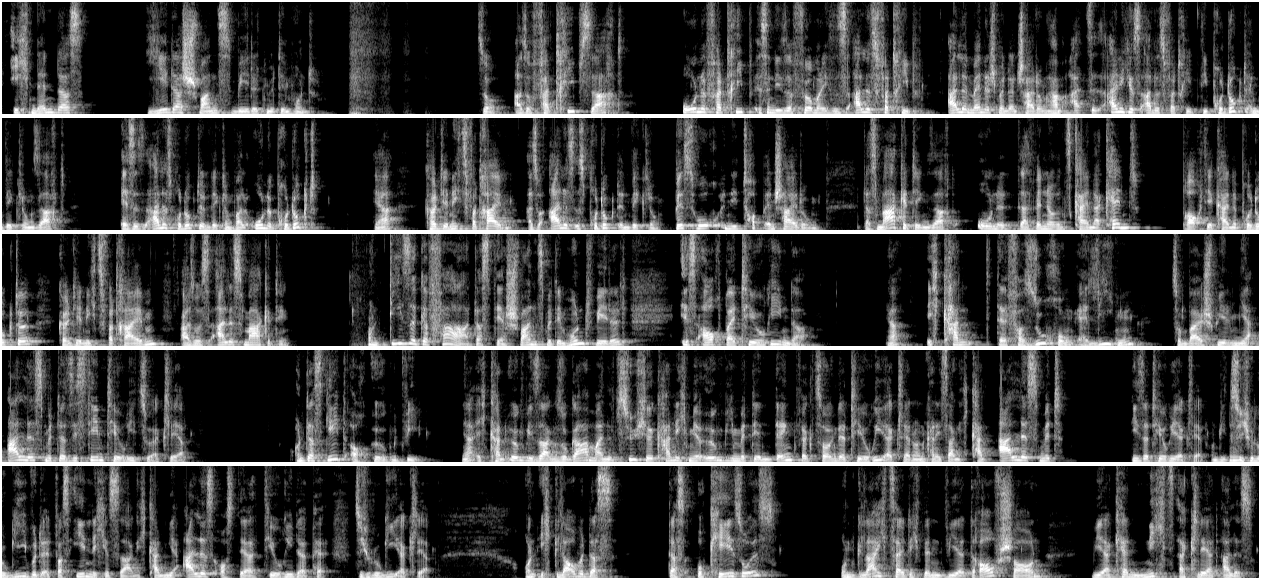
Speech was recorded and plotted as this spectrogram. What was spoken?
Ich nenne das, jeder Schwanz wedelt mit dem Hund. So, also Vertrieb sagt, ohne Vertrieb ist in dieser Firma nicht, es ist alles Vertrieb. Alle Managemententscheidungen haben, eigentlich ist alles Vertrieb. Die Produktentwicklung sagt, es ist alles Produktentwicklung, weil ohne Produkt, ja, könnt ihr nichts vertreiben. Also alles ist Produktentwicklung, bis hoch in die Top-Entscheidungen. Das Marketing sagt, ohne, dass, wenn uns keiner kennt, braucht ihr keine Produkte, könnt ihr nichts vertreiben. Also ist alles Marketing. Und diese Gefahr, dass der Schwanz mit dem Hund wedelt, ist auch bei Theorien da. Ja, ich kann der Versuchung erliegen, zum Beispiel mir alles mit der Systemtheorie zu erklären. Und das geht auch irgendwie. Ja, ich kann irgendwie sagen, sogar meine Psyche kann ich mir irgendwie mit den Denkwerkzeugen der Theorie erklären. Und dann kann ich sagen, ich kann alles mit dieser Theorie erklären. Und die mhm. Psychologie würde etwas Ähnliches sagen. Ich kann mir alles aus der Theorie der Psychologie erklären. Und ich glaube, dass das okay so ist Und gleichzeitig, wenn wir draufschauen, wir erkennen, nichts erklärt alles.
